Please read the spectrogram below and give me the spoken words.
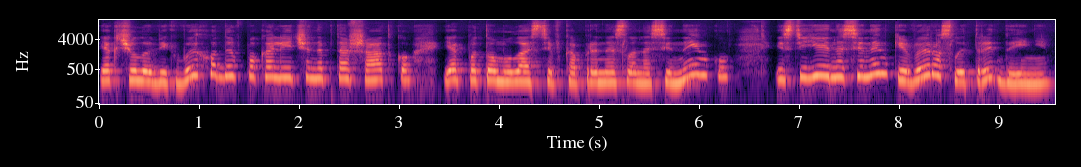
як чоловік виходив покалічене пташатко, як потому ластівка принесла насінинку, і з тієї насінинки виросли три дині.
